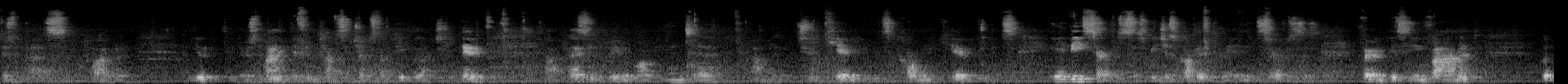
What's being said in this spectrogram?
just as Twyla alluded to, there's many different types of jobs that people actually do. At present, we are working in the ambulatory care units, coronary care units, A&E services. We just got into A&E services, very busy environment, but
